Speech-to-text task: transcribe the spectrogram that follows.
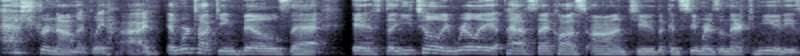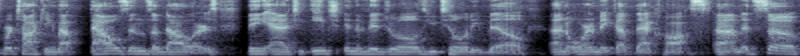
astronomically high, and we're talking bills that if the utility really passed that cost on to the consumers in their communities, we're talking about thousands of dollars being added to each individual's utility bill in order to make up that cost. Um, and so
